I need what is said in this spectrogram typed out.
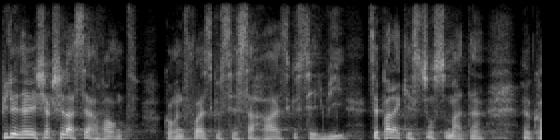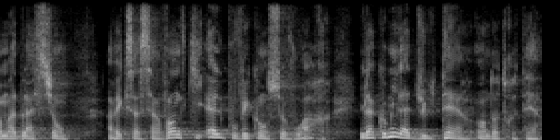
Puis il est allé chercher la servante. Encore une fois, est-ce que c'est Sarah, est-ce que c'est lui? Ce n'est pas la question ce matin euh, comme ablation avec sa servante qui, elle, pouvait concevoir. Il a commis l'adultère, en d'autres termes.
